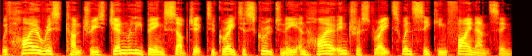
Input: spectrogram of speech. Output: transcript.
with higher risk countries generally being subject to greater scrutiny and higher interest rates when seeking financing.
